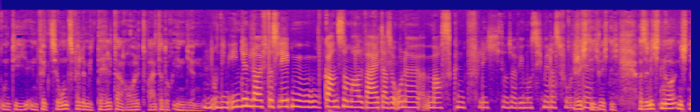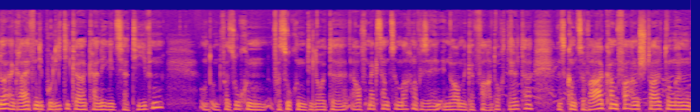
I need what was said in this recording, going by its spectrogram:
und die Infektionswelle mit Delta rollt weiter durch Indien. Und in Indien läuft das Leben ganz normal weiter, also ohne Maskenpflicht oder wie muss ich mir das vorstellen? Richtig, richtig. Also nicht nur, nicht nur ergreifen die Politiker keine kleine Initiativen und, und versuchen, versuchen, die Leute aufmerksam zu machen auf diese enorme Gefahr durch Delta. Es kommt zu Wahlkampfveranstaltungen.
